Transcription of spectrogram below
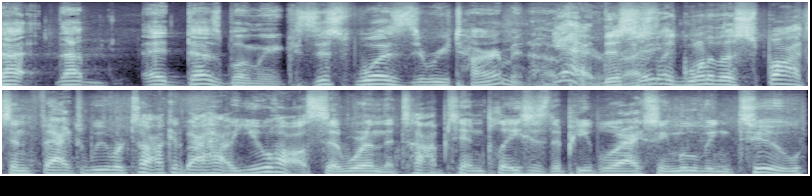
That that it does blow me because this was the retirement hub. Yeah, here, this is like one of the spots. In fact, we were talking about how U-Haul said we're in the top 10 places that people are actually moving to.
